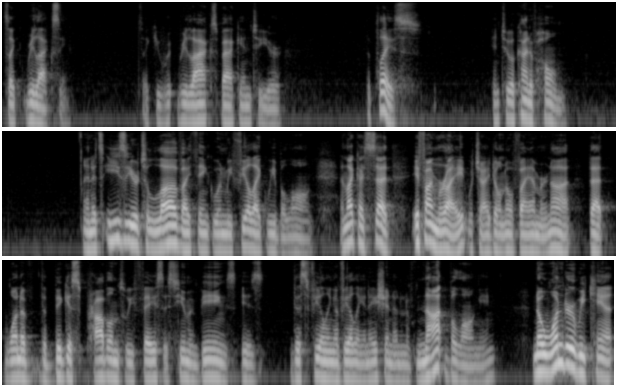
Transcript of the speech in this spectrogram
It's like relaxing. It's like you re- relax back into your the place, into a kind of home. And it's easier to love, I think, when we feel like we belong. And like I said, if I'm right, which I don't know if I am or not, that one of the biggest problems we face as human beings is this feeling of alienation and of not belonging. No wonder we can't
